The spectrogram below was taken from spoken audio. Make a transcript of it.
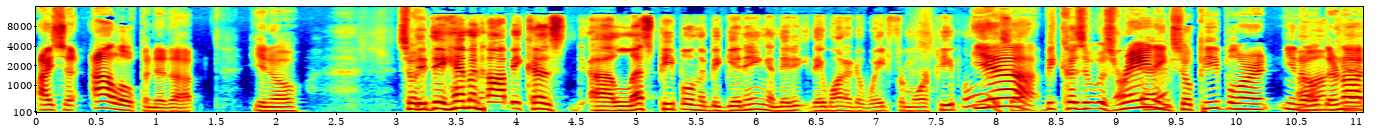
I said, I'll open it up, you know. So Did they hem and haw because uh, less people in the beginning, and they they wanted to wait for more people? Yeah, that- because it was raining, so people aren't, you know, they're not.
